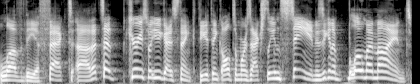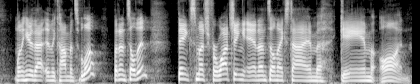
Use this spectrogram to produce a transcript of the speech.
love the effect. Uh, that said, curious what you guys think. Do you think Ultimore is actually insane? Is he going to blow my mind? Want to hear that in the comments below. But until then, thanks so much for watching, and until next time, game on.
